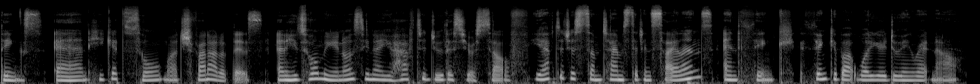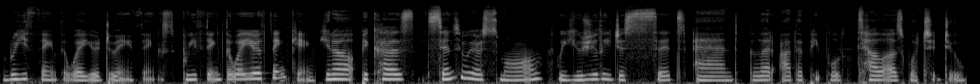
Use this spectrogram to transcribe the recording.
things and he gets so much fun out of this. And he told me, you know, Sina, you have to do this yourself. You have to just sometimes sit in silence and think. Think about what you're doing right now. Rethink the way you're doing things. Rethink the way you're thinking. You know, because since we are small, we usually just sit and let other people tell us what to do.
